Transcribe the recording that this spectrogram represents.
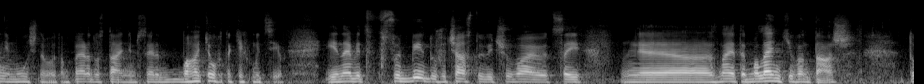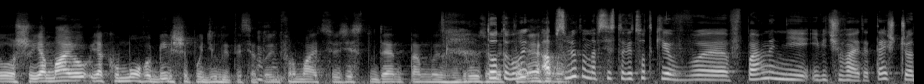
останнім учнем, там передостаннім серед багатьох таких митців. І навіть в собі дуже часто відчуваю цей, е, знаєте, маленький вантаж. То що я маю якомога більше поділитися тою інформацією зі студентами, з друзями, Тобто з ви абсолютно на всі 100% е, впевнені і відчуваєте те, що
